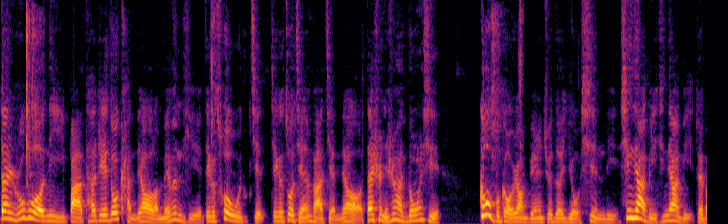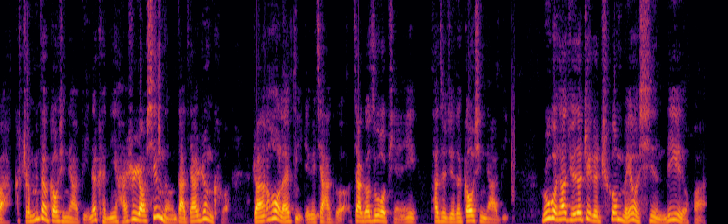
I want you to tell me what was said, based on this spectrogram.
但如果你把它这些都砍掉了，没问题，这个错误减这个做减法减掉了，但是你剩下的东西够不够让别人觉得有吸引力？性价比，性价比，对吧？什么叫高性价比？那肯定还是要性能大家认可，然后来比这个价格，价格足够便宜，他就觉得高性价比。如果他觉得这个车没有吸引力的话，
